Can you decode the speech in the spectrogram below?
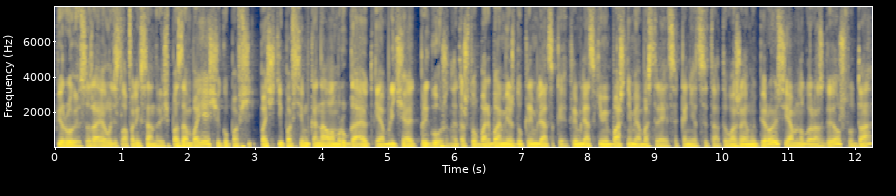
пирует. Здравия, Владислав Александрович. По зомбоящику почти по всем каналам ругают и обличают Пригожина. Это что, борьба между кремляцкими башнями обостряется? Конец цитаты. Уважаемый Пироис, я много раз говорил, что да,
